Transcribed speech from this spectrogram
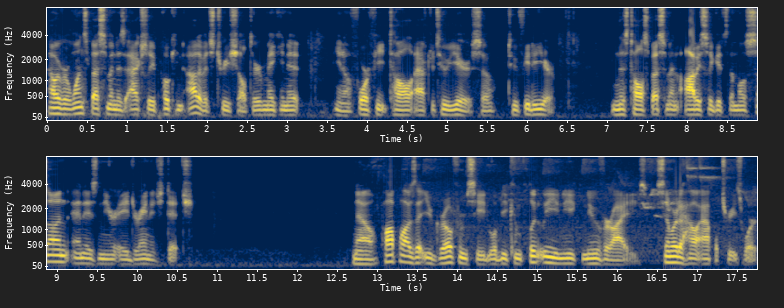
However, one specimen is actually poking out of its tree shelter, making it, you know, four feet tall after two years, so two feet a year. And this tall specimen obviously gets the most sun and is near a drainage ditch. Now, pawpaws that you grow from seed will be completely unique new varieties, similar to how apple trees work.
